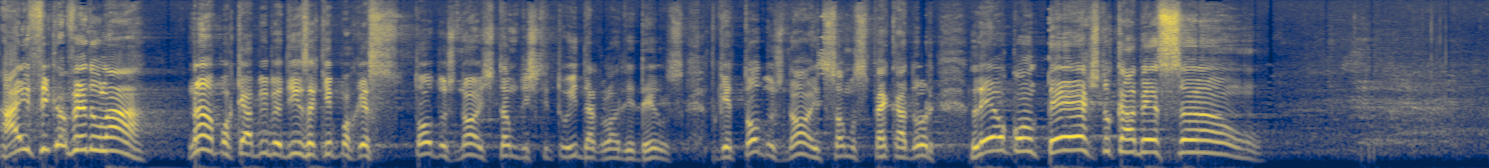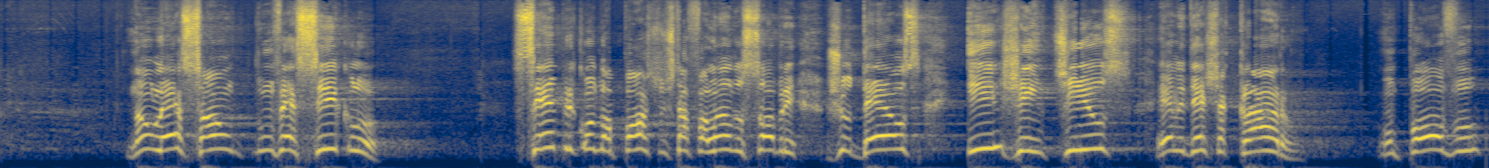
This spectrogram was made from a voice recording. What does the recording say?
Aí fica vendo lá. Não, porque a Bíblia diz aqui, porque todos nós estamos destituídos da glória de Deus. Porque todos nós somos pecadores. Lê o contexto, cabeção. Não lê só um, um versículo. Sempre quando o apóstolo está falando sobre judeus e gentios, ele deixa claro: um povo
